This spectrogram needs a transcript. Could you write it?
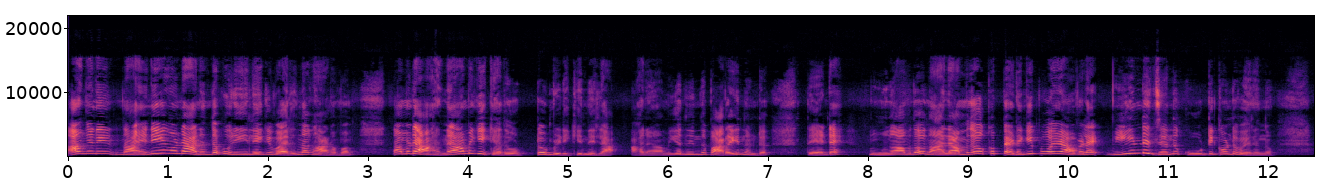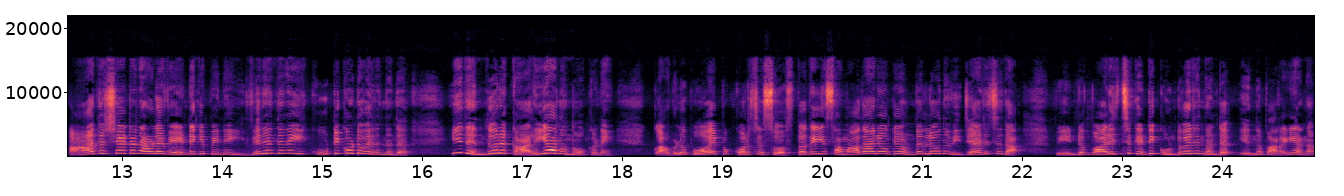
അങ്ങനെ നയനയും കൊണ്ട് അനന്തപുരിയിലേക്ക് വരുന്ന കാണുമ്പം നമ്മുടെ അനാമികയ്ക്ക് അത് ഒട്ടും പിടിക്കുന്നില്ല. അനാമിക നിന്ന് പറയുന്നുണ്ട് തേണ്ടേ മൂന്നാമതോ നാലാമതോ ഒക്കെ പിണങ്ങിപ്പോയ അവളെ വീണ്ടും ചെന്ന് കൂട്ടിക്കൊണ്ട് വരുന്നു. ആദർശേട്ടൻ അവളെ വേണ്ടെങ്കിൽ പിന്നെ ഇവരെന്തിനാ ഈ കൂട്ടിക്കൊണ്ട് വരുന്നത്? ഇതെന്തൊരു കളിയാണെന്ന് നോക്കണേ. അവൾ പോയപ്പോൾ കുറച്ച് സ്വസ്ഥതയും ഒക്കെ ഉണ്ടല്ലോ എന്ന് വിചാരിച്ചതാ. വീണ്ടും വലിച്ചു കെട്ടി കൊണ്ടുവരുന്നുണ്ട് എന്ന് പറയാണ്.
